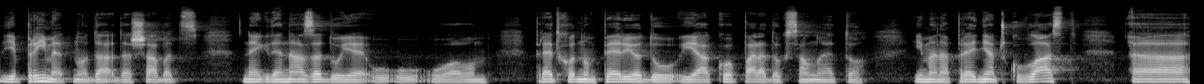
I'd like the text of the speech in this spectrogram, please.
je primetno da, da Šabac negde nazaduje u, u, u ovom prethodnom periodu, iako paradoksalno eto, ima naprednjačku vlast. Uh,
